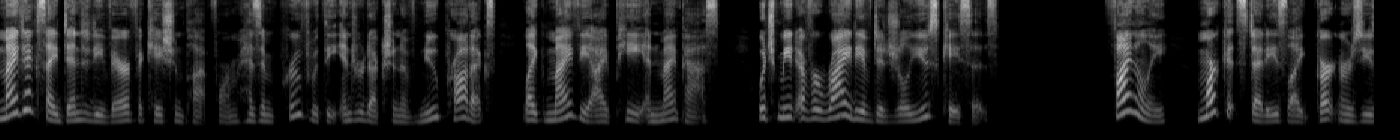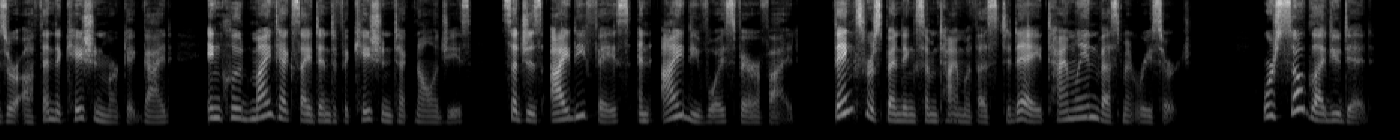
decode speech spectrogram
Mitek's identity verification platform has improved with the introduction of new products like MiVIP and MiPass, which meet a variety of digital use cases. Finally, Market studies like Gartner's User Authentication Market Guide include Mitek's identification technologies, such as ID Face and ID Voice Verified. Thanks for spending some time with us today, Timely Investment Research. We're so glad you did.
